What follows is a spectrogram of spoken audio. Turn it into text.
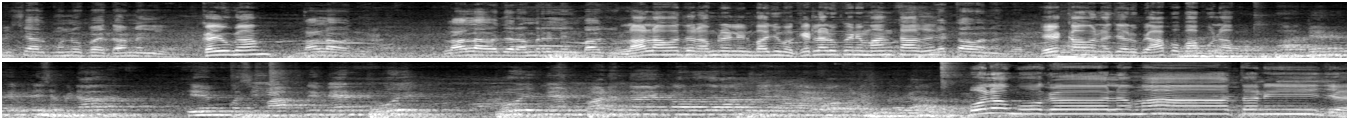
વિશાલ મનુભાઈ ધામેલિયા. કયું ગામ? લાલાવદર. લાલાવદર અમરેલી બાજુ. લાલાવદર અમરેલીની બાજુમાં કેટલા રૂપિયાની માનતા હશે? એકાવન હજાર. એકાવન હજાર રૂપિયા. આપો બાપુને આપો. આ બેન કેટલી છે બેટા? એક પછી બાપની બેન ભોય ભોય બેન ભાડેના એકાવન હજાર આપશે બોલો મોગલ માતની જય.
